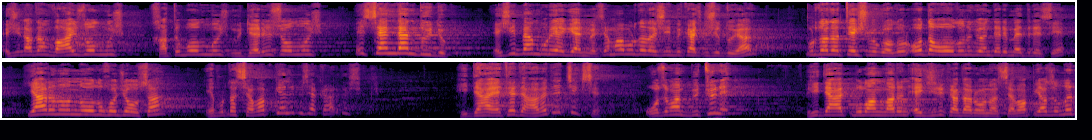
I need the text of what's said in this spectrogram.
E şimdi adam vaiz olmuş, hatip olmuş, müderris olmuş. E senden duyduk. E şimdi ben buraya gelmesem ama burada da şimdi birkaç kişi duyar. Burada da teşvik olur. O da oğlunu gönderir medreseye. Yarın onun oğlu hoca olsa e burada sevap gelir bize kardeşim. Hidayete davet edeceksin. O zaman bütün hidayet bulanların ecri kadar ona sevap yazılır.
